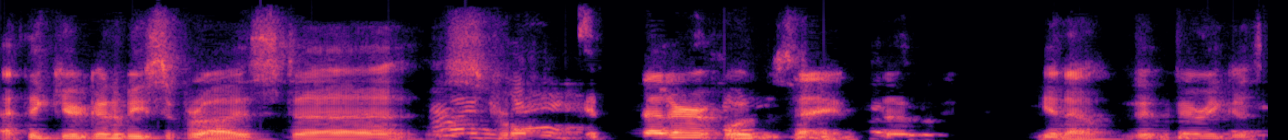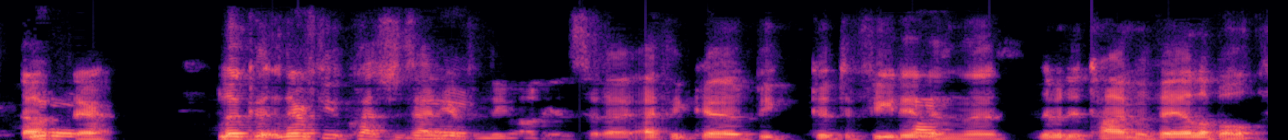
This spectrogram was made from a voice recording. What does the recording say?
I think you're going to be surprised. Uh, oh, strong, yes. better or the same. So, you know, very good stuff yeah. there. Look, there are a few questions out here from the audience that I, I think uh, would be good to feed in in the limited time available.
